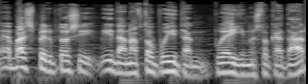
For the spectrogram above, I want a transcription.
εν πάση περιπτώσει, ήταν αυτό που ήταν, που έγινε στο Κατάρ,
